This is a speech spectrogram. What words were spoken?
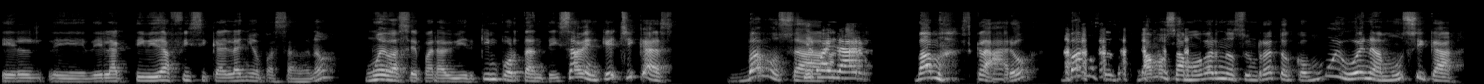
el, de, la actividad física del año pasado, ¿no? Muévase para vivir, qué importante. ¿Y saben qué, chicas? Vamos a... bailar. Vamos, claro, vamos a, vamos a movernos un rato con muy buena música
